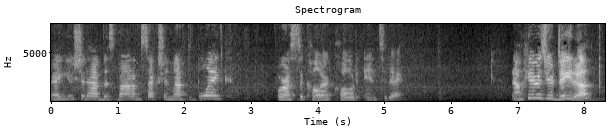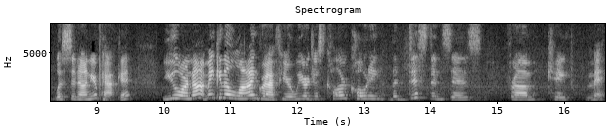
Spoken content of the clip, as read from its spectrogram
Okay, you should have this bottom section left blank for us to color code in today. Now here's your data listed on your packet. You are not making a line graph here. We are just color coding the distances from Cape May.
